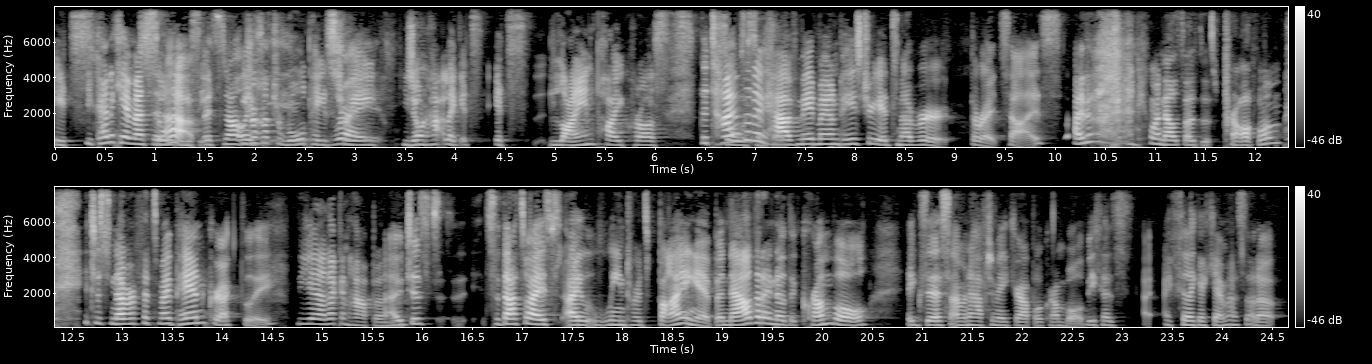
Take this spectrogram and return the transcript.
It's you kind of can't mess so it up. easy. It's not you like don't have to roll pastry. Right. You don't have like it's it's line pie crusts. The times So that I have made my own pastry, it's never the right size. I don't know if anyone else has this problem. It just never fits my pan correctly. yeah, that can happen. I just so that's why I lean towards buying it. But now that I know the crumble exists, I'm gonna have to make your apple crumble because I, I feel like I can't mess that up.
